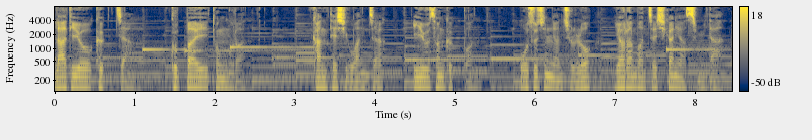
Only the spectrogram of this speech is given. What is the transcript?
라디오 극장 굿바이 동물원 강태식 원작 이유성 극본 오수진 연출로 열한 번째 시간이었습니다.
